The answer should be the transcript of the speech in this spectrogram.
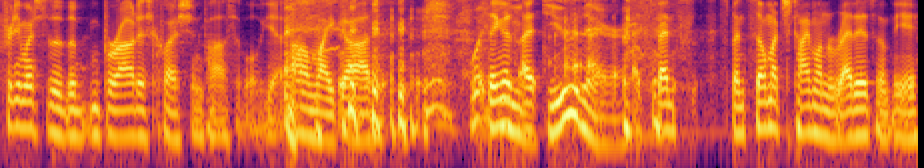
Pretty much the, the broadest question possible. Yes. Oh my god! What Thing do is, you I- do there? I spent spent so much time on Reddit on the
